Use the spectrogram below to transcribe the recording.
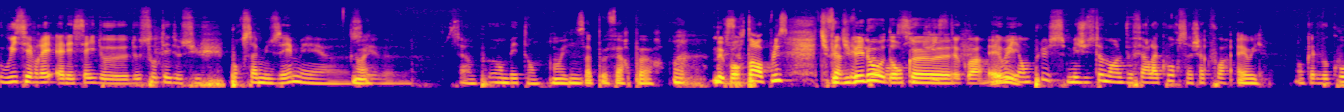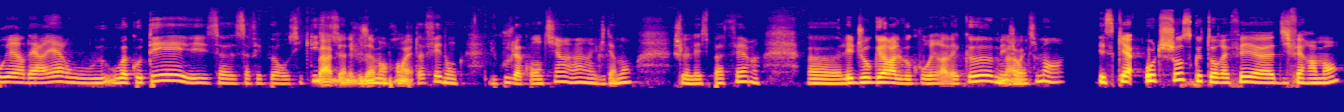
Oui, c'est vrai, elle essaye de, de sauter dessus pour s'amuser, mais euh, Ouais. C'est un peu embêtant. oui, Mm. ça peut faire peur. Ouais. Mais pourtant, en plus, tu fais du vélo, donc. euh, cyclistes, quoi. eh Mais oui. oui. en plus. Mais justement, elle veut faire la course à chaque fois. eh oui. Donc elle veut courir derrière ou, ou à côté et ça, ça fait peur aux cyclistes. Bah, bien Je évidemment, comprends ouais. Tout à fait. Donc du coup, je la contiens, hein, évidemment. Je la laisse pas faire. Euh, les joggers, elle veut courir avec eux, mais Bah ouais. gentiment. hein. Est-ce qu'il y a autre chose que tu aurais fait euh, différemment?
